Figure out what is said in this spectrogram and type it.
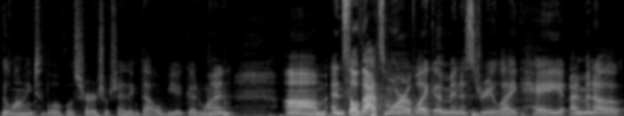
belonging to the local church, which I think that will be a good one. Um and so that's more of like a ministry like, hey, I'm going to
